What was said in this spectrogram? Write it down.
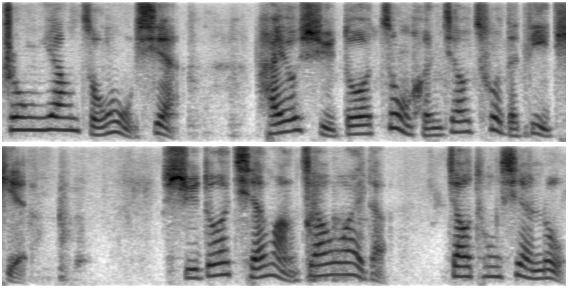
中央总武线，还有许多纵横交错的地铁。许多前往郊外的交通线路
